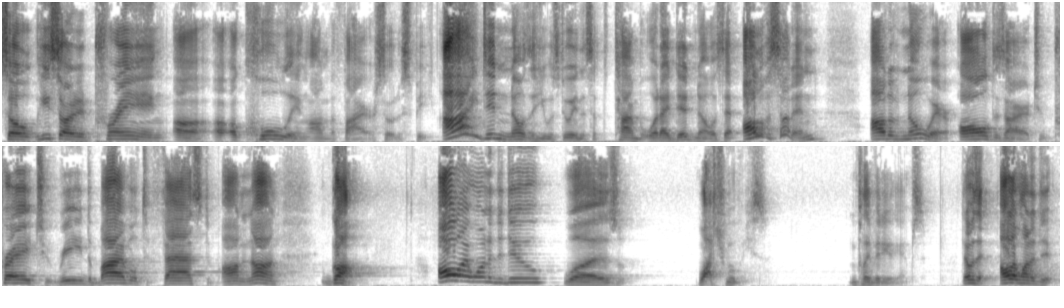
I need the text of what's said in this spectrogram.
So he started praying a, a, a, cooling on the fire, so to speak. I didn't know that he was doing this at the time, but what I did know is that all of a sudden, out of nowhere, all desire to pray, to read the Bible, to fast, on and on, gone. All I wanted to do was watch movies and play video games. That was it. All I wanted to do.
